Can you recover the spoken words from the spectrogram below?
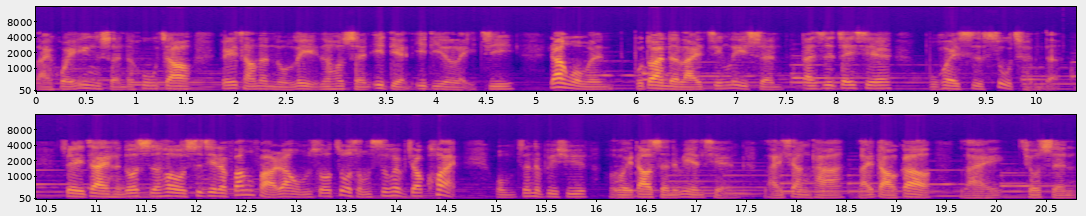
来回应神的呼召，非常的努力，然后神一点一滴的累积。让我们不断的来经历神，但是这些不会是速成的。所以在很多时候，世界的方法让我们说做什么事会比较快，我们真的必须回到神的面前来向他来祷告，来求神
